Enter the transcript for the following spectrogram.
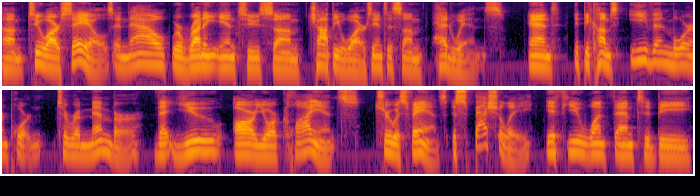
um, to our sails. And now we're running into some choppy waters, into some headwinds. And it becomes even more important to remember that you are your clients' truest fans, especially if you want them to be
